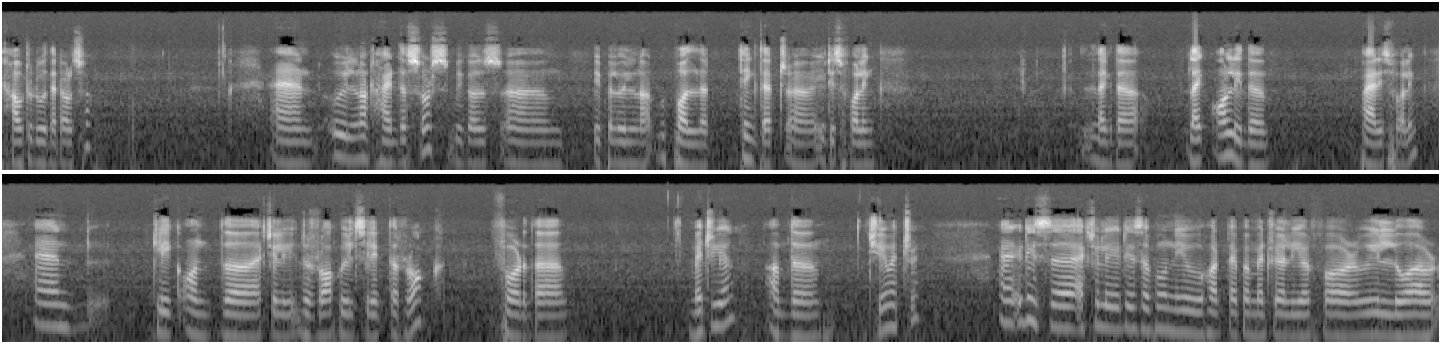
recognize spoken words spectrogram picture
how to do that also. And we will not hide the source because um, people will not fall that think that uh, it is falling like the like only the fire is falling. And click on the actually the rock we will select the rock for the material of the geometry. And it is uh, actually it is upon you what type of material are for we will lower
